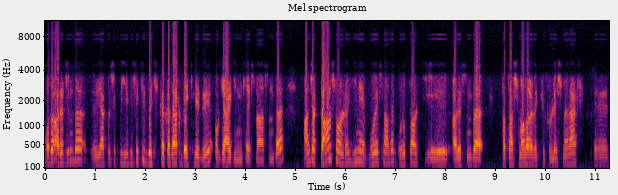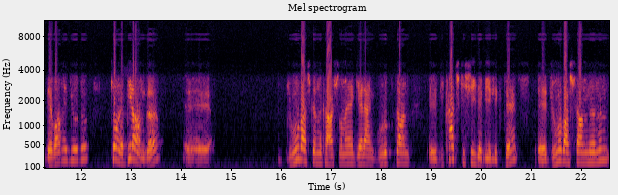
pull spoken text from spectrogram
O da aracında e, yaklaşık bir 7-8 dakika kadar bekledi o gerginlik esnasında. Ancak daha sonra yine bu esnada gruplar e, arasında sataşmalar ve küfürleşmeler e, devam ediyordu. Sonra bir anda Cumhurbaşkanı'nı karşılamaya gelen gruptan birkaç kişiyle birlikte Cumhurbaşkanlığının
